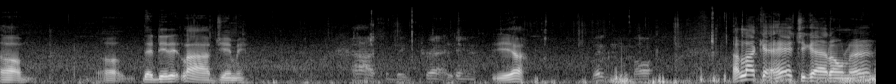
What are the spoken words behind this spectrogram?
Um, uh, they did it live, Jimmy. It's a big track, ain't it? Yeah. Big one, boy. I like that hat you got on there.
